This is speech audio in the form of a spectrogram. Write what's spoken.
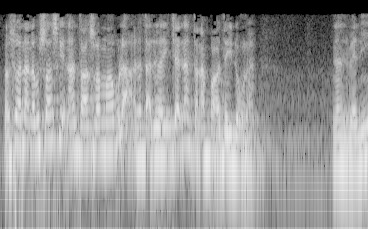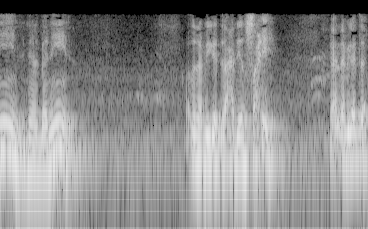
Lepas tu anak dah besar sikit hantar asrama pula. Dah tak ada lagi cat lah Tak nampak atas hidung lah Minal banin Minal banin. Waktu Nabi kata hadis sahih. Kan Nabi kata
